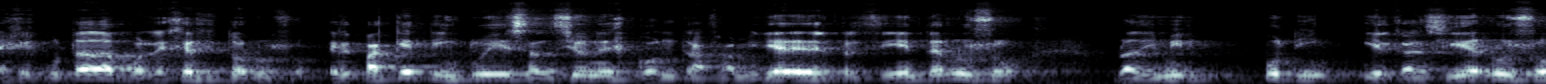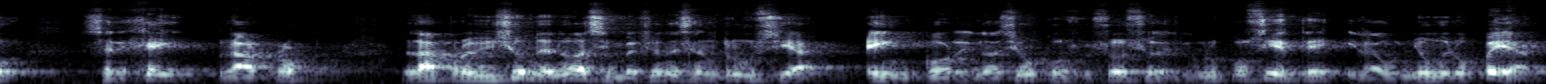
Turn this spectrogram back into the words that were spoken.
ejecutada por el ejército ruso. El paquete incluye sanciones contra familiares del presidente ruso, Vladimir Putin, y el canciller ruso, Sergei Lavrov, la prohibición de nuevas inversiones en Rusia en coordinación con su socio del Grupo 7 y la Unión Europea,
